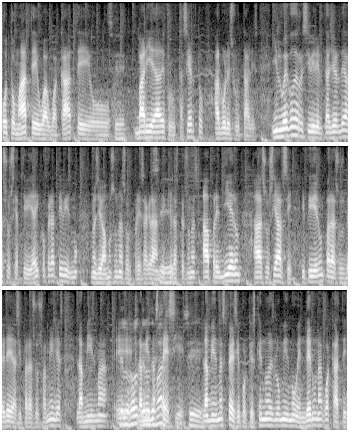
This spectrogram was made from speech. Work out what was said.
O tomate, o aguacate, o variedad de frutas, ¿cierto? Árboles frutales. Y luego de recibir el taller de asociatividad y cooperativismo, nos llevamos una sorpresa grande, que las personas aprendieron a asociarse y pidieron para sus veredas y para sus familias la misma, eh, la misma especie. La misma especie, porque es que no es lo mismo vender un aguacate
